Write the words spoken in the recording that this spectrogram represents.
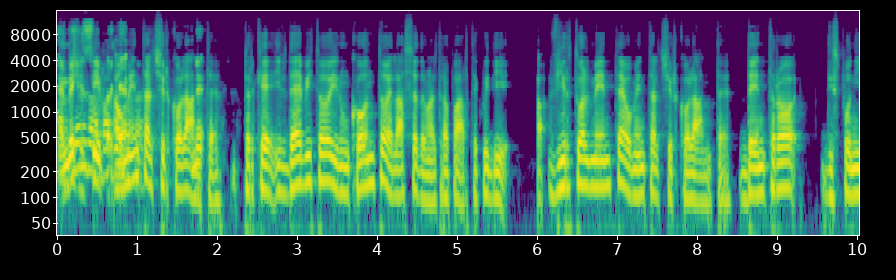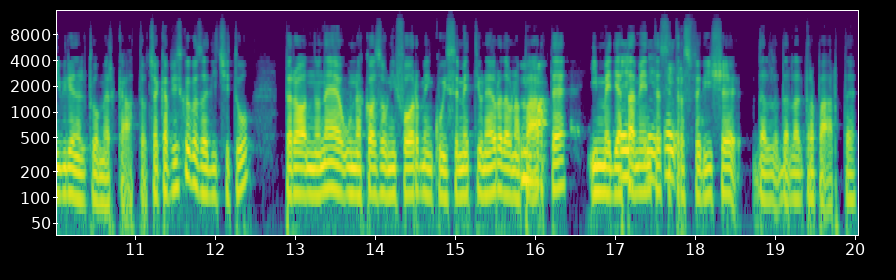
invece sì, aumenta il circolante ne... perché il debito in un conto è l'asse da un'altra parte quindi virtualmente aumenta il circolante dentro disponibile nel tuo mercato. Cioè capisco cosa dici tu però non è una cosa uniforme in cui se metti un euro da una parte Ma... immediatamente e, si e, trasferisce dal, dall'altra parte.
